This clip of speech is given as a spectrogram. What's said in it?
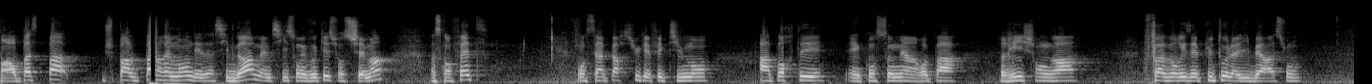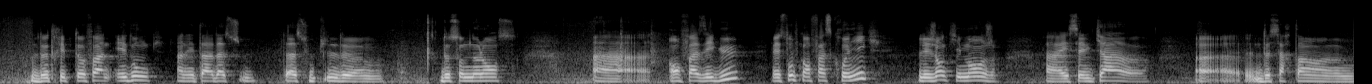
Alors je ne parle pas vraiment des acides gras, même s'ils sont évoqués sur ce schéma, parce qu'en fait, on s'est aperçu qu'effectivement, apporter et consommer un repas riche en gras favorisait plutôt la libération de tryptophane et donc un état de, de, somnolence euh, en phase aiguë. Mais il se trouve qu'en phase chronique, les gens qui mangent, euh, et c'est le cas euh, de, certains,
